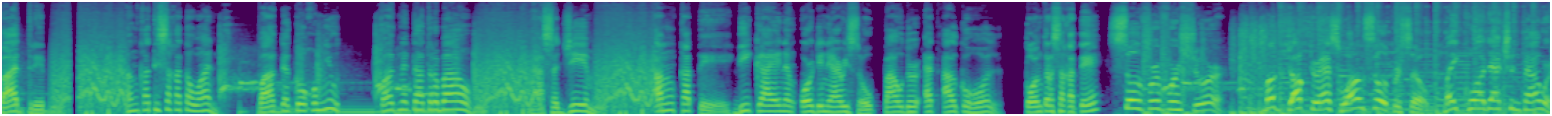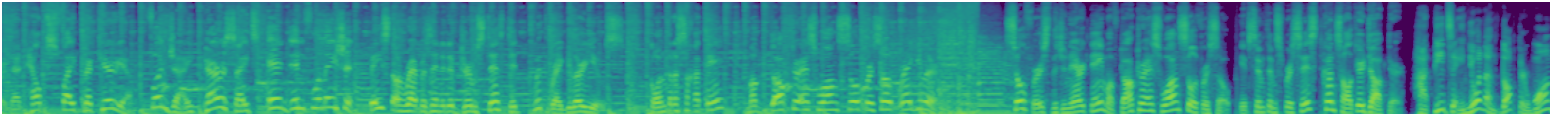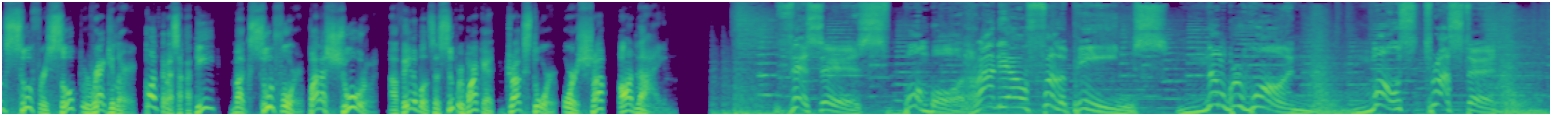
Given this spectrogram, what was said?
Bad trip, ang kati sa katawan. Pag nagko-commute, pag nagtatrabaho, nasa gym. Ang kate, di kaya ng ordinary soap, powder at alcohol. Kontra sa kate, sulfur for sure. Mag Dr. S. Wong Sulfur Soap. May quad action power that helps fight bacteria, fungi, parasites, and inflammation. Based on representative germs tested with regular use. Kontra sa kate, mag Dr. S. Wong Sulfur Soap regular. Sulfur is the generic name of Dr. S. Wong Sulfur Soap. If symptoms persist, consult your doctor. Hatid sa inyo ng Dr. Wong Sulfur Soap Regular. Kontra sa kati, mag-sulfur para sure. Available sa supermarket, drugstore, or shop online. This is Bombo Radio Philippines. Number one, most trusted,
